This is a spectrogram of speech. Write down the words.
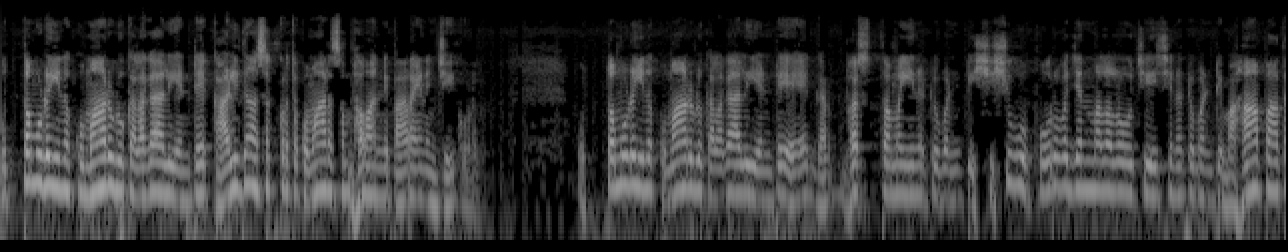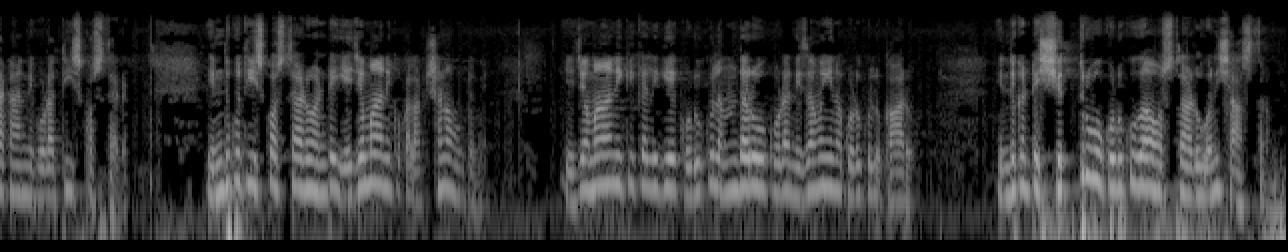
ఉత్తముడైన కుమారుడు కలగాలి అంటే కాళిదాసకృత కుమార సంభవాన్ని పారాయణం చేయకూడదు. ఉత్తముడైన కుమారుడు కలగాలి అంటే గర్భస్థమైనటువంటి శిశువు పూర్వజన్మలలో చేసినటువంటి మహాపాతకాన్ని కూడా తీసుకొస్తాడు. ఎందుకు తీసుకొస్తాడు అంటే యజమానికి ఒక లక్షణం ఉంటుంది. యజమానికి కలిగే కొడుకులందరూ కూడా నిజమైన కొడుకులు కారు. ఎందుకంటే శత్రువు కొడుకుగా వస్తాడు అని శాస్త్రం.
